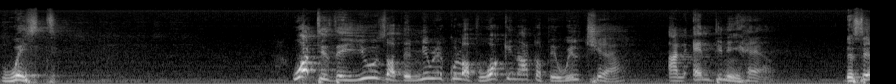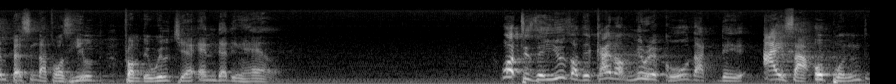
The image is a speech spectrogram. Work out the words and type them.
Waste. What is the use of the miracle of walking out of a wheelchair and ending in hell? The same person that was healed from the wheelchair ended in hell. What is the use of the kind of miracle that the eyes are opened,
